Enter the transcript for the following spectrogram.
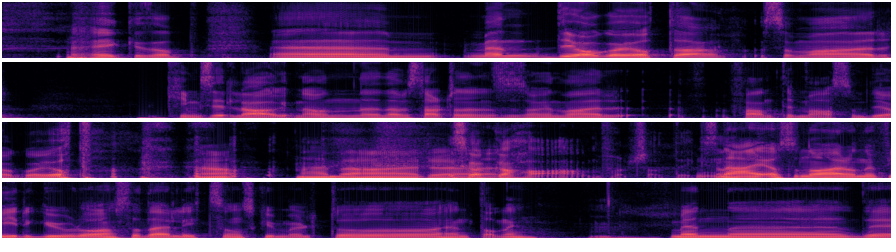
ikke sant? Ehm, men Diogo Yota, som var Kim sitt lagnavn da vi starta denne sesongen, var faen til mas om Diogo Yota. Ja. Nei, det er Vi skal eh, ikke ha han fortsatt, ikke sant? Nei, altså nå har han jo fire gule òg, så det er litt sånn skummelt å hente han inn. Mm. Men eh, det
